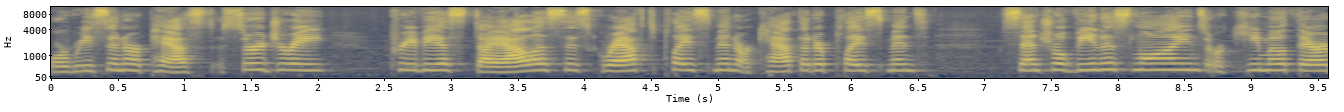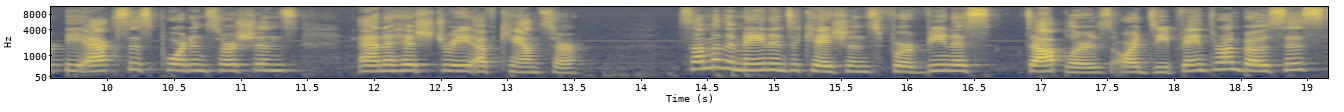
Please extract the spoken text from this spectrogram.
or recent or past surgery, previous dialysis graft placement or catheter placement, central venous lines or chemotherapy access port insertions, and a history of cancer. Some of the main indications for venous Dopplers are deep vein thrombosis,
